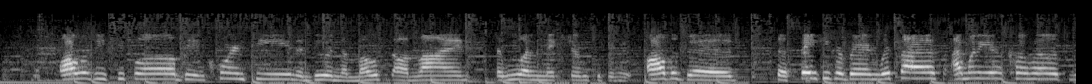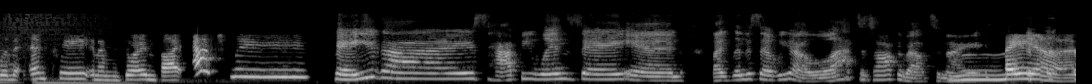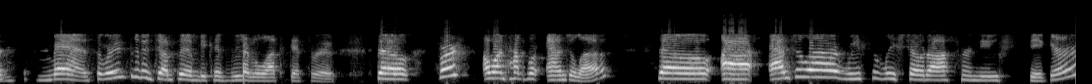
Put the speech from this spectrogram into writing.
all of these people being quarantined and doing the most online that we wanted to make sure we could bring you all the goods. So thank you for bearing with us. I'm one of your co-hosts, Linda Entry, and I'm joined by Ashley. Hey, you guys. Happy Wednesday. And like Linda said, we got a lot to talk about tonight. Man, man. So we're just going to jump in because we got a lot to get through. So first, I want to talk about Angela. So uh, Angela recently showed off her new figure.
